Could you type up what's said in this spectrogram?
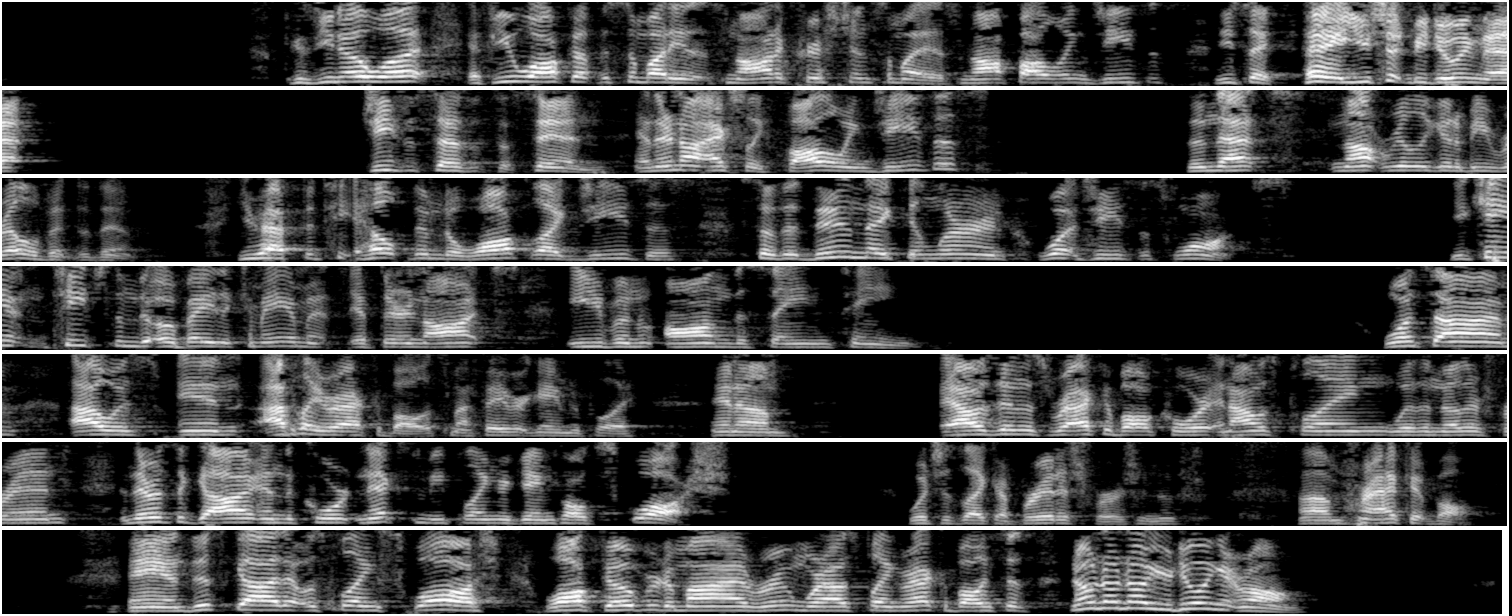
Because you know what? If you walk up to somebody that's not a Christian, somebody that's not following Jesus, you say, hey, you shouldn't be doing that. Jesus says it's a sin, and they're not actually following Jesus, then that's not really going to be relevant to them. You have to t- help them to walk like Jesus so that then they can learn what Jesus wants. You can't teach them to obey the commandments if they're not even on the same team. One time I was in, I play racquetball. It's my favorite game to play. And, um, I was in this racquetball court and I was playing with another friend and there was a guy in the court next to me playing a game called squash, which is like a British version of um, racquetball. And this guy that was playing squash walked over to my room where I was playing racquetball. He says, no, no, no, you're doing it wrong.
